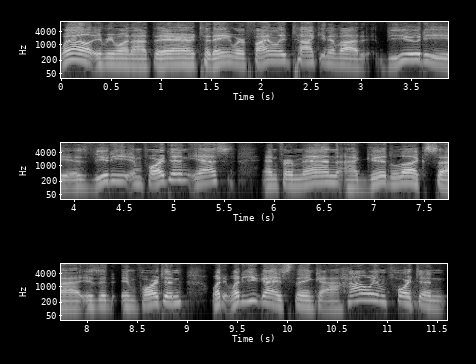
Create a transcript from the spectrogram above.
Well, everyone out there, today we're finally talking about beauty. Is beauty important? Yes. And for men, uh, good looks. Uh, is it important? What What do you guys think? Uh, how important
